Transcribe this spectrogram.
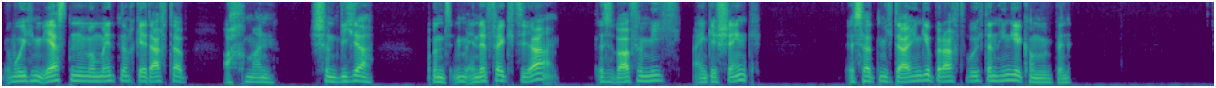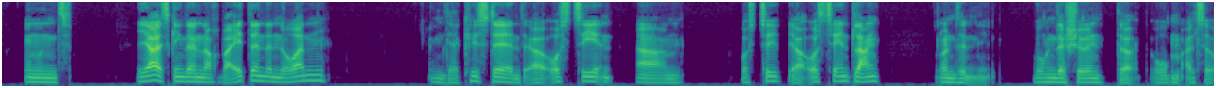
wo ich im ersten Moment noch gedacht habe, ach man, schon wieder. Und im Endeffekt, ja, es war für mich ein Geschenk. Es hat mich dahin gebracht, wo ich dann hingekommen bin. Und ja, es ging dann noch weiter in den Norden in der Küste der Ostsee, ähm, Ostsee, ja, Ostsee entlang und wunderschön da oben. Also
